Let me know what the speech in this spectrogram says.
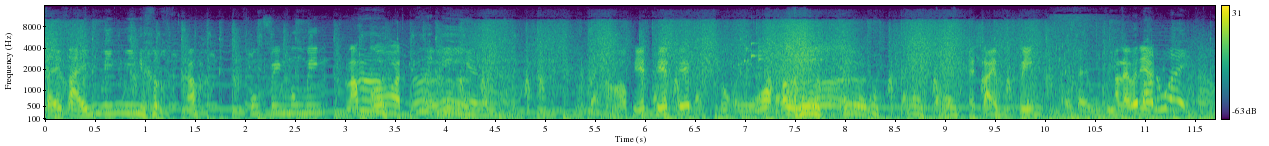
ใส่ใส่วิ่งวิ่งครับเอามุ้งฟิงมุ้งมิงรับก่อนเอเออนี่อไงล่ะเอาเพชรเพชรเพชรโอ้โหเอโอ้อโหไอ้สายมุ้งฟิงใส่ใส่วิ่งวิ่งอะไรวะเนี่ยมาด้วยอ้าว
